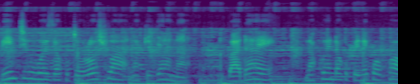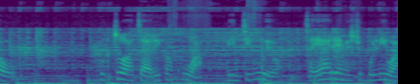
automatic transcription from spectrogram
binti huweza kutoroshwa na kijana baadaye na kwenda kupelekwa kwao kutoa taarifa kuwa binti huyo tayari yamechukuliwa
